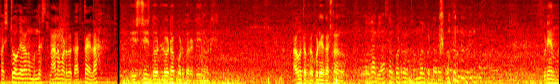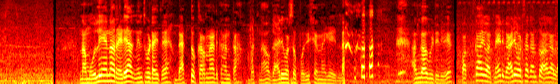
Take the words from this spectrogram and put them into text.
ಫಸ್ಟ್ ಹೋಗಿ ನಾನು ಮುಂದೆ ಸ್ನಾನ ಮಾಡ್ಬೇಕಾಗ್ತಾ ಇಲ್ಲ. ಇಷ್ಟಿಷ್ಟು ದೊಡ್ಡ ಲೋಟ ಕೊಡ್ತಾರೆ ಟೀ ನೋಡಿ. ಆಗುತ್ತಾ ಬ್ರೋ ಕುಡಿಯೋಕೆ ಅಷ್ಟು ಎಲ್ಲ ಗ್ಲಾಸಲ್ಲಿ ಕೊಟ್ಟರೆ ಕೊಟ್ಟವ್ರೆ ಕುಡಿಯೋಣ. ನಮ್ಮ ಹುಲಿ ಏನೋ ರೆಡಿಯಾಗಿ ನಿಂತ್ಬಿಟ್ಟೈತೆ ಬ್ಯಾಕ್ ಟು ಕರ್ನಾಟಕ ಅಂತ. ಬಟ್ ನಾವು ಗಾಡಿ ಓಡಿಸೋ ಪೊಸಿಷನ್ನಾಗೆ ಇಲ್ಲ. ಹಂಗಾಗ್ಬಿಟ್ಟಿದೀವಿ. ಪಕ್ಕ ಇವತ್ತು ನೈಟ್ ಗಾಡಿ ಓಡ್ಸೋಕ್ಕಂತೂ ಆಗಲ್ಲ.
